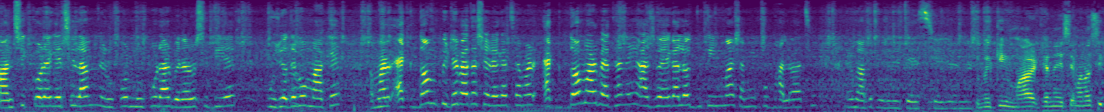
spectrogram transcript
মানসিক করে গেছিলাম রূপর নুপুর আর বেনারসি দিয়ে। পুজো দেবো মাকে। আমার একদম পিঠে ব্যথা সেরে গেছে আমার একদম আর ব্যথা নেই। আজ হয়ে গেল দু তিন মাস আমি খুব ভালো আছি। আমি মাকে পুজো দিতে এসেছি এই জন্য। তুমি কি মা এখানে এসে মানসিক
